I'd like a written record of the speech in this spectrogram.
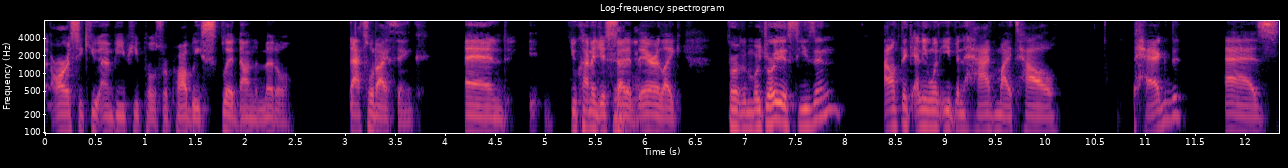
RSEQ MVP polls were probably split down the middle. That's what I think. And you kind of just said yeah. it there. Like for the majority of the season, I don't think anyone even had Mital pegged as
